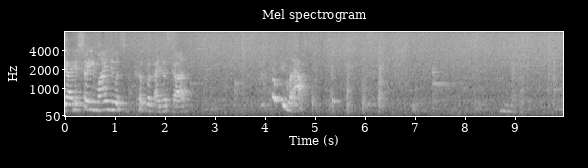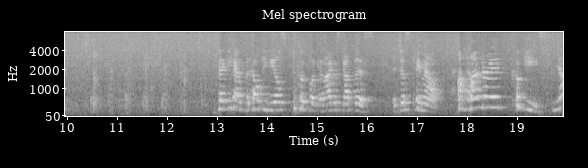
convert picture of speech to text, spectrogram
yeah, I can show you my newest cookbook I just got. you laugh. Becky has the Healthy Meals cookbook, and I just got this. It just came out. A hundred cookies yeah,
